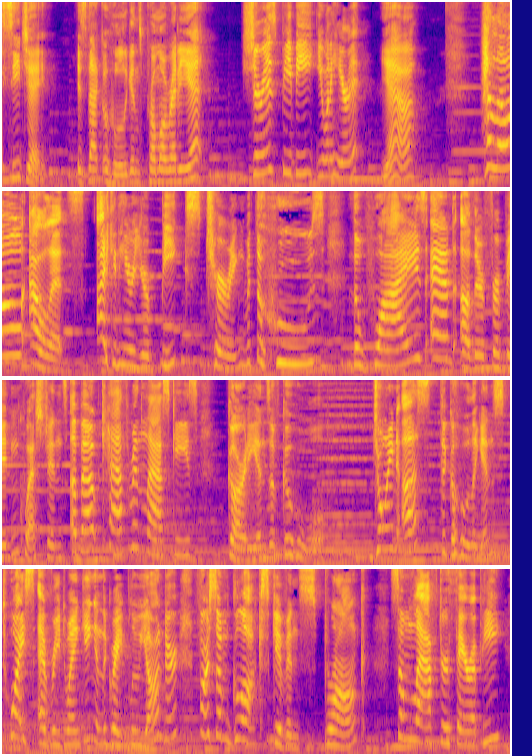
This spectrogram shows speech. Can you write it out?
CJ, is that Hooligans promo ready yet? Sure is, PB. You want to hear it? Yeah. Hello, owlets! I can hear your beaks churring with the who's, the whys, and other forbidden questions about Kathryn Lasky's Guardians of Ga'Hoole. Join us, the Gahooligans, twice every dwanking in the Great Blue Yonder for some Glaux given spronk, some laughter therapy,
